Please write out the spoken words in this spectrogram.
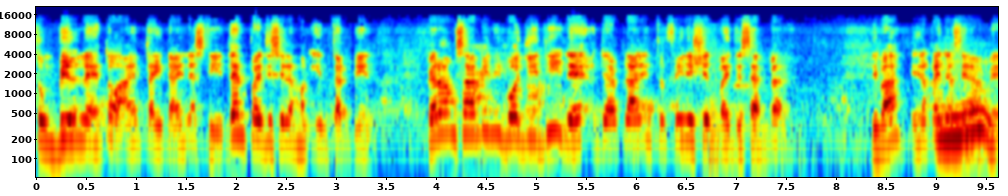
itong bill na ito, anti-dynasty, then pwede sila mag-intervene. Pero ang sabi ni Boji D, they, they're planning to finish it by December. Di ba? Yun ang kanyang Mm. sinabi.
